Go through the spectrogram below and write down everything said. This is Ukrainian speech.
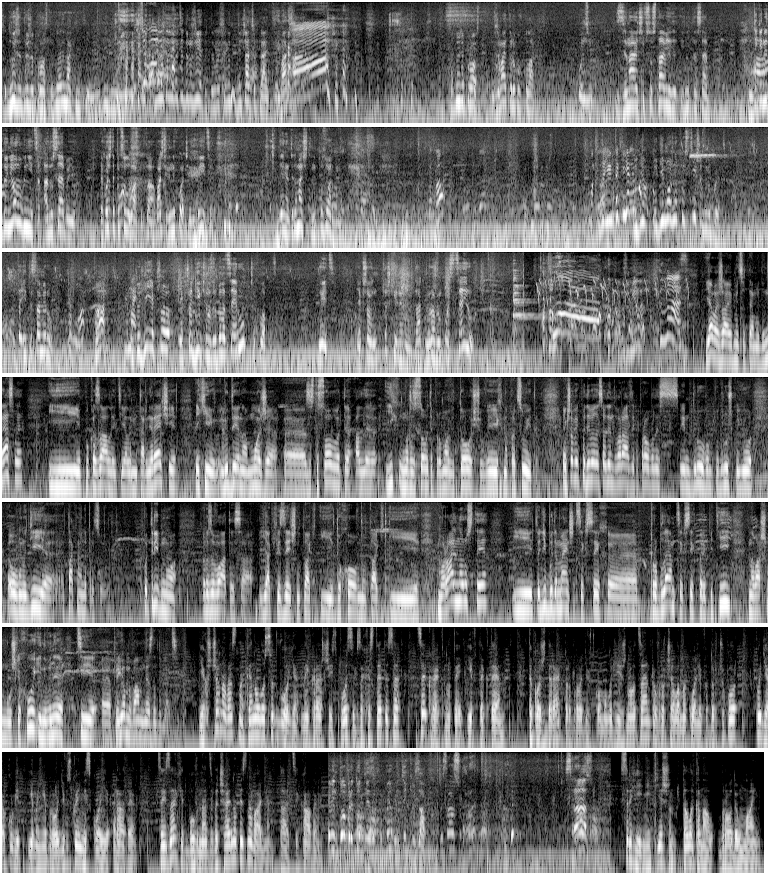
Це дуже дуже просто. Ну нема кінців. Не бідно. Чому? Ніхто не хоче дружити, тому що він дівчат чіпляється. Бачиш? Це дуже просто. Зжимайте руку в кулак. Оцю. Згинаючи в суставі, гніть на себе. Не тільки не до нього гніться, а до себе його. Я хочете поцілувати. Так, бачите, він не хоче, він боїться. Деня, ти не маєш, ти не позор мене. тако. Та він такий, я не можу. Тоді, тоді можна простіше зробити. Та, і ти самі рух. Тако. Так. Тримай. І тоді, якщо, якщо дівчина зробила цей рух чи хлопець, дивіться, якщо він тяжкий не може, так, ми робимо ось цей рух. Розуміли? Клас! Я вважаю, ми цю тему донесли і показали ті елементарні речі, які людина може е, застосовувати, але їх може застосовувати при умові того, що ви їх напрацюєте. Якщо ви подивилися один-два рази і попробували з своїм другом, подружкою, о, воно діє, так воно не працює. Потрібно розвиватися як фізично, так і духовно, так і морально рости. І тоді буде менше цих всіх е, проблем, цих всіх перипетій на вашому шляху, і вони ці е, прийоми вам не знадобляться. Якщо на вас накинулося двоє, найкращий спосіб захиститися це крикнути і втекти. Також директор Бродівського молодіжного центру вручила Миколі Федорчуку подяку від імені Бродівської міської ради. Цей захід був надзвичайно пізнавальним та цікавим. Він добре тут не захопив, він тільки взяв. Ви зразу сюди. Зразу. Сергій Нікішин, телеканал Броди Онлайн.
